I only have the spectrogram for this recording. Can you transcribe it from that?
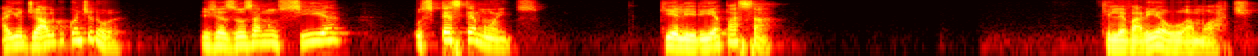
Aí o diálogo continua. E Jesus anuncia os testemunhos que ele iria passar. que levaria-o à morte.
